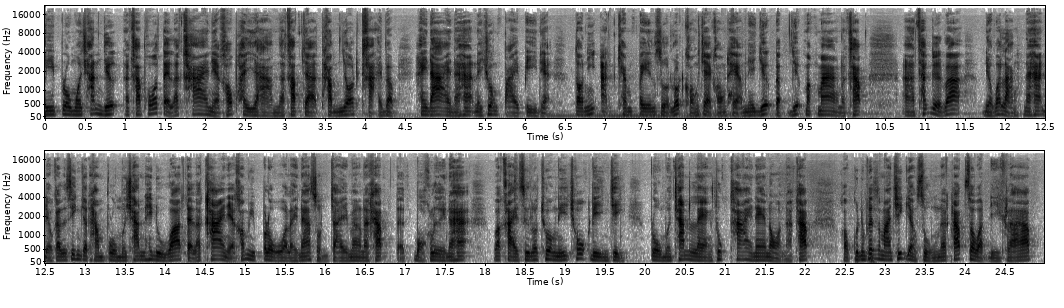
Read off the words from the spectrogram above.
มีโปรโมชั่นเยอะนะครับเพราะว่าแต่ละค่ายเนี่ยเขาพยายามนะครับจะทำยอดขายแบบให้ได้นะฮะในช่วงปลายปีเนี่ยตอนนี้อัดแคมเปญส่วนลดของแจกของแถมเนี่ยเยอะแบบเยอะมากๆนะครับ ถ้าเกิดว่าเดี๋ยววันหลังนะฮะเดี๋ยวการซิ่งจะทำโปรโมชั่นให้ดูว่าแต่ละค่ายเนี่ยเขามีโปรอะไรน่าสนใจมากนะครับ แต่บอกเลยนะฮะว่าใครซื้อรถช่วงนี้โชคดีจริงๆ โปรโมชั่นแรงทุกค่ายแน่นอนนะครับ ขอบคุณเพื่อนสมาชิกอย่างสูงนะครับ สวัสดีครับ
